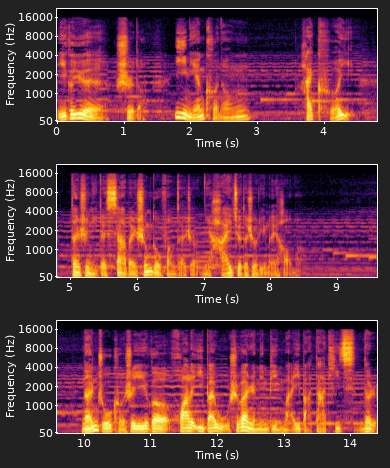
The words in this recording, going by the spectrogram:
一个月是的，一年可能还可以，但是你的下半生都放在这儿，你还觉得这里美好吗？男主可是一个花了一百五十万人民币买一把大提琴的人，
